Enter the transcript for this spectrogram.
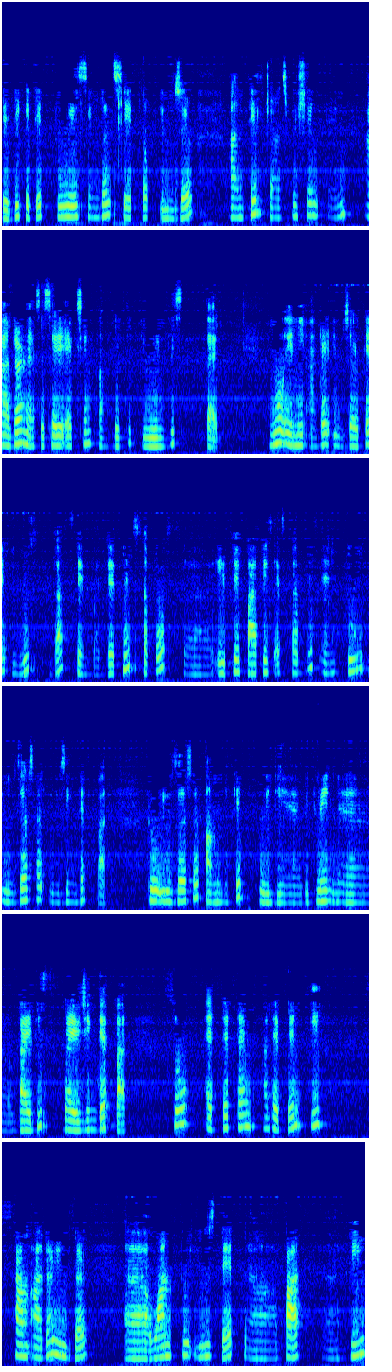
dedicated to a single set of user until transmission and other necessary action completed during this time. No any other user can use the same path. That means suppose uh, if a path is established and two users are using that path, two users are communicate with, uh, between uh, by this by using that path. So at that time, what happen if some other user uh, want to use that uh, path, uh, he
